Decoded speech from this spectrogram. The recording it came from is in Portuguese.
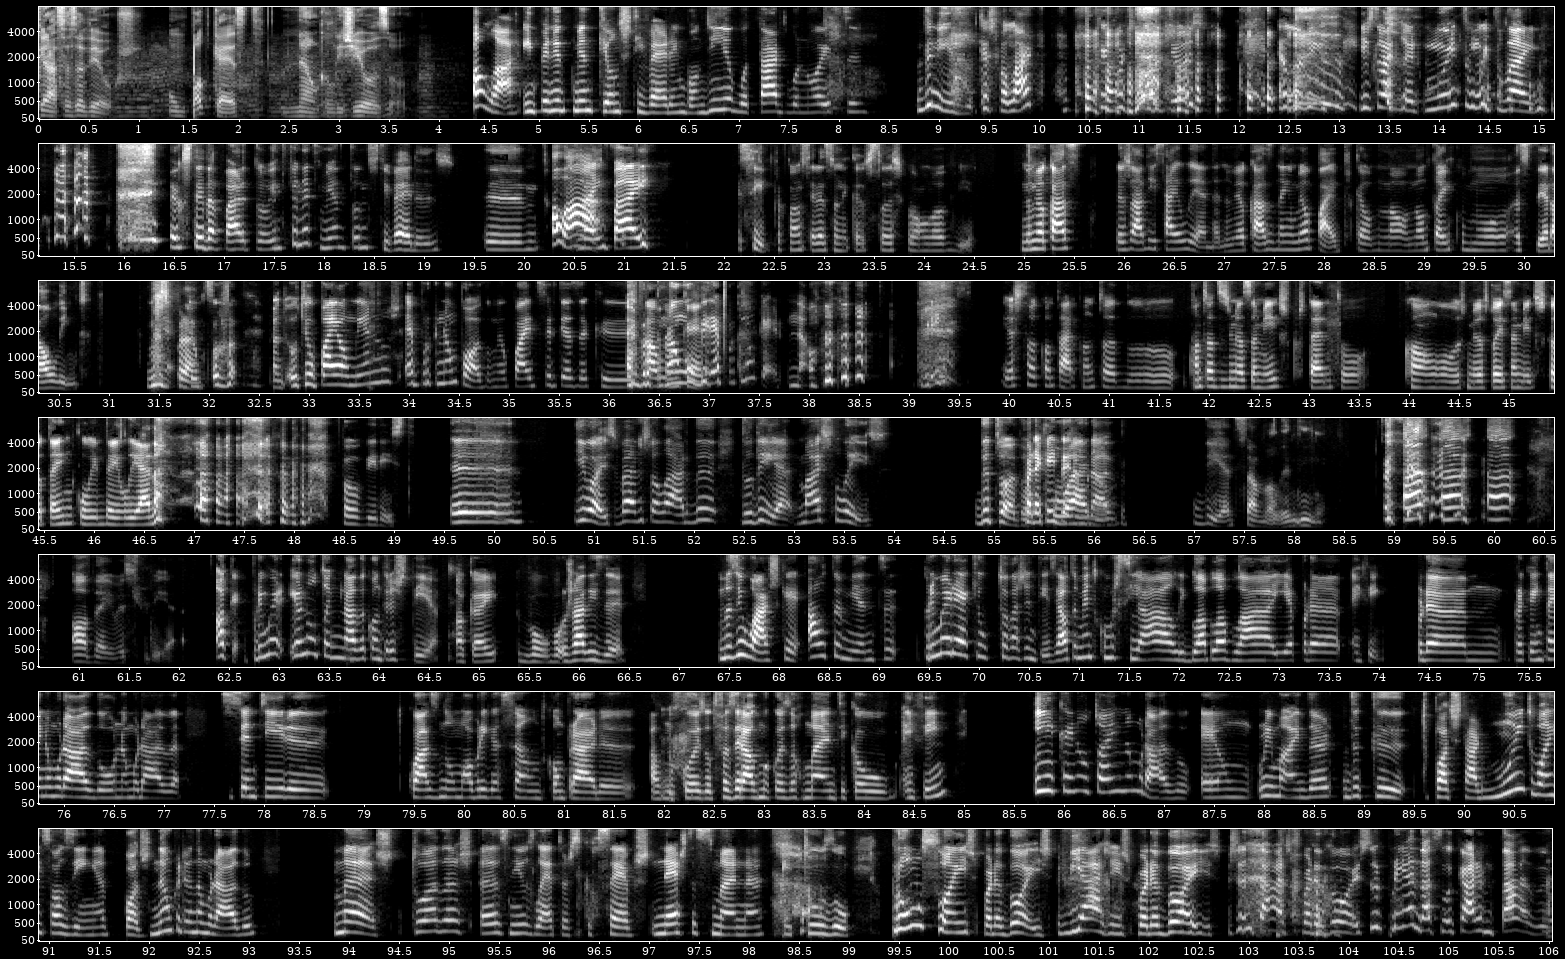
Graças a Deus, um podcast não religioso. Olá, independentemente de onde estiverem, bom dia, boa tarde, boa noite. Denise, queres falar? O que é que vamos falar de hoje? Ela disse: Isto vai correr muito, muito bem. Eu gostei da parte, independentemente de onde estiveres. Hum, olá! Mãe, pai. Sim, porque vão ser as únicas pessoas que vão ouvir. No meu caso, eu já disse à Helena, no meu caso, nem o meu pai, porque ele não, não tem como aceder ao link. Mas É, pronto. O teu, pronto, o teu pai, ao menos, é porque não pode. O meu pai, de certeza que. É ao não não ouvir é porque não quer. Não. Por isso. Eu estou a contar com, todo, com todos os meus amigos, portanto, com os meus dois amigos que eu tenho, incluindo a Eliana, para ouvir isto. Eh, e hoje vamos falar de, do dia mais feliz de todo Para quem tem namorado. Dia de São Valentim. Ah, ah, ah. Odeio este dia. Ok, primeiro, eu não tenho nada contra este dia, ok? Vou, vou já dizer. Mas eu acho que é altamente. Primeiro é aquilo que toda a gente diz, é altamente comercial e blá blá blá, e é para, enfim, para, hum, para quem tem namorado ou namorada se sentir eh, quase numa obrigação de comprar eh, alguma coisa ou de fazer alguma coisa romântica ou enfim. E quem não tem namorado é um reminder de que tu podes estar muito bem sozinha, podes não querer namorado, mas todas as newsletters que recebes nesta semana é tudo promoções para dois, viagens para dois, jantares para dois, surpreenda a sua cara metade.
